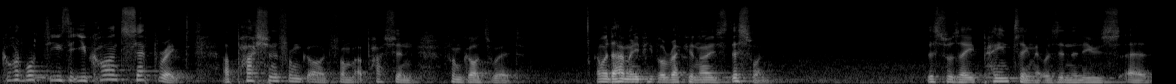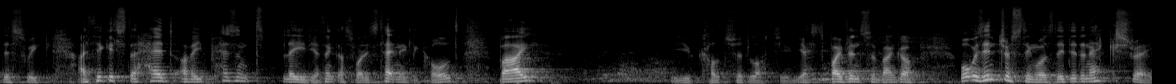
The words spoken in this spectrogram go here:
God, what do you think? You can't separate a passion from God from a passion from God's word. I wonder how many people recognize this one. This was a painting that was in the news uh, this week. I think it's the head of a peasant lady. I think that's what it's technically called. By you cultured lot, you. Yes, by Vincent van Gogh. What was interesting was they did an x-ray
